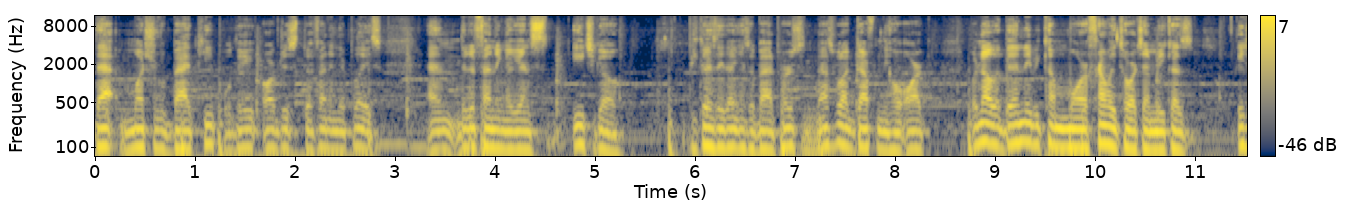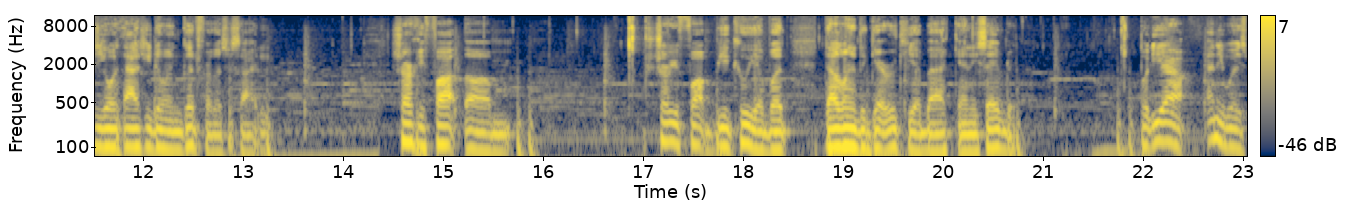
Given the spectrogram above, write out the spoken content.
that much of a bad people. They are just defending their place, and they're defending against Ichigo because they think he's a bad person. That's what I got from the whole arc. But no, that then they become more friendly towards him because Ichigo is actually doing good for the society. Sharky fought um Sharky fought Byakuya, but that was only to get Rukia back and he saved her. But yeah, anyways,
